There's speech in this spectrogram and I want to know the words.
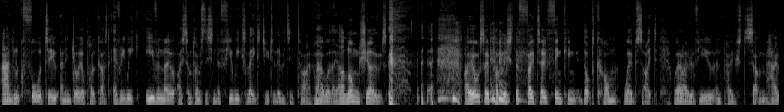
and look forward to and enjoy your podcast every week, even though I sometimes listen a few weeks late due to limited time. well, they are long shows. I also publish the photothinking.com website where I review and post some how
